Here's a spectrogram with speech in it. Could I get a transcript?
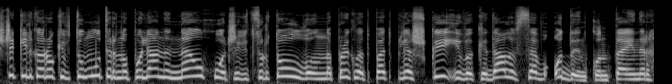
Ще кілька років тому тернополяни неохоче відсортовували, наприклад, пет-пляшки і викидали все в один контейнер.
